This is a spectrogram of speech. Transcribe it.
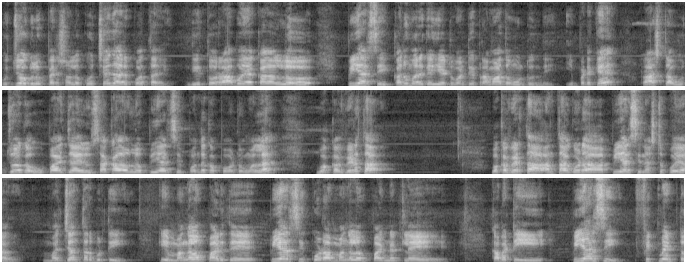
ఉద్యోగులు పెన్షన్లకు చేజారిపోతాయి. దీంతో రాబోయే కాలంలో పిఆర్సీ కనుమరుగయ్యేటువంటి ప్రమాదం ఉంటుంది. ఇప్పటికే రాష్ట్ర ఉద్యోగ ఉపాధ్యాయులు సకాలంలో పిఆర్సీ పొందకపోవటం వల్ల ఒక విడత ఒక విడత అంతా కూడా పిఆర్సీ నష్టపోయారు. మధ్యంతర వృత్తికి మంగళం పాడితే పిఆర్సీకి కూడా మంగళం పాడినట్లే. కాబట్టి పిఆర్సీ ఫిట్మెంట్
